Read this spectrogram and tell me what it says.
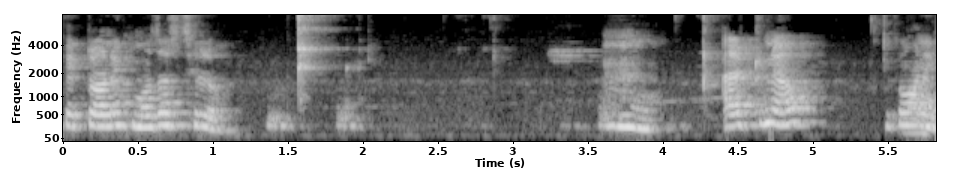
কেকটা অনেক মজার ছিল। আরেকটু নাও তো অনেক।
